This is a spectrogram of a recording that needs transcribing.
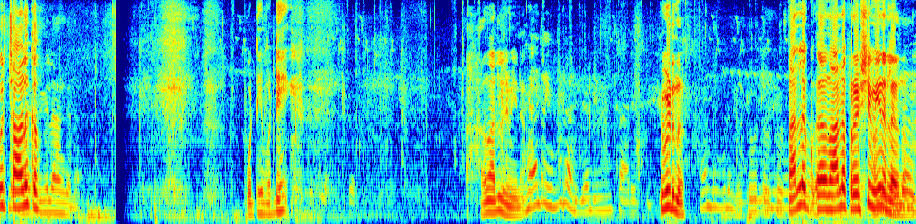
ഒരു ചളുക്കം. പൊട്ടി പൊട്ടി. അത് നല്ലൊരു മീനാണ് ഇവിടുന്ന്? നല്ല നല്ല ഫ്രഷ് മീനല്ലായിരുന്നു?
